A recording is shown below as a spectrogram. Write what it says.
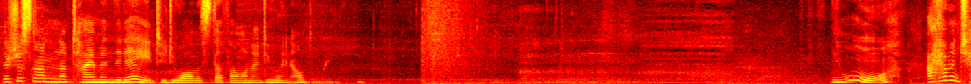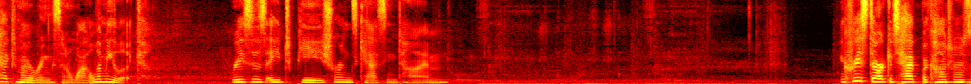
There's just not enough time in the day to do all the stuff I want to do in Elden Ring. Ooh, I haven't checked my rings in a while. Let me look. Raises HP, shortens casting time. Increase dark attack by contrast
